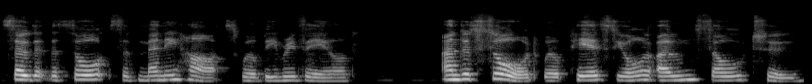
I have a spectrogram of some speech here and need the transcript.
so that the thoughts of many hearts will be revealed, and a sword will pierce your own soul too.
